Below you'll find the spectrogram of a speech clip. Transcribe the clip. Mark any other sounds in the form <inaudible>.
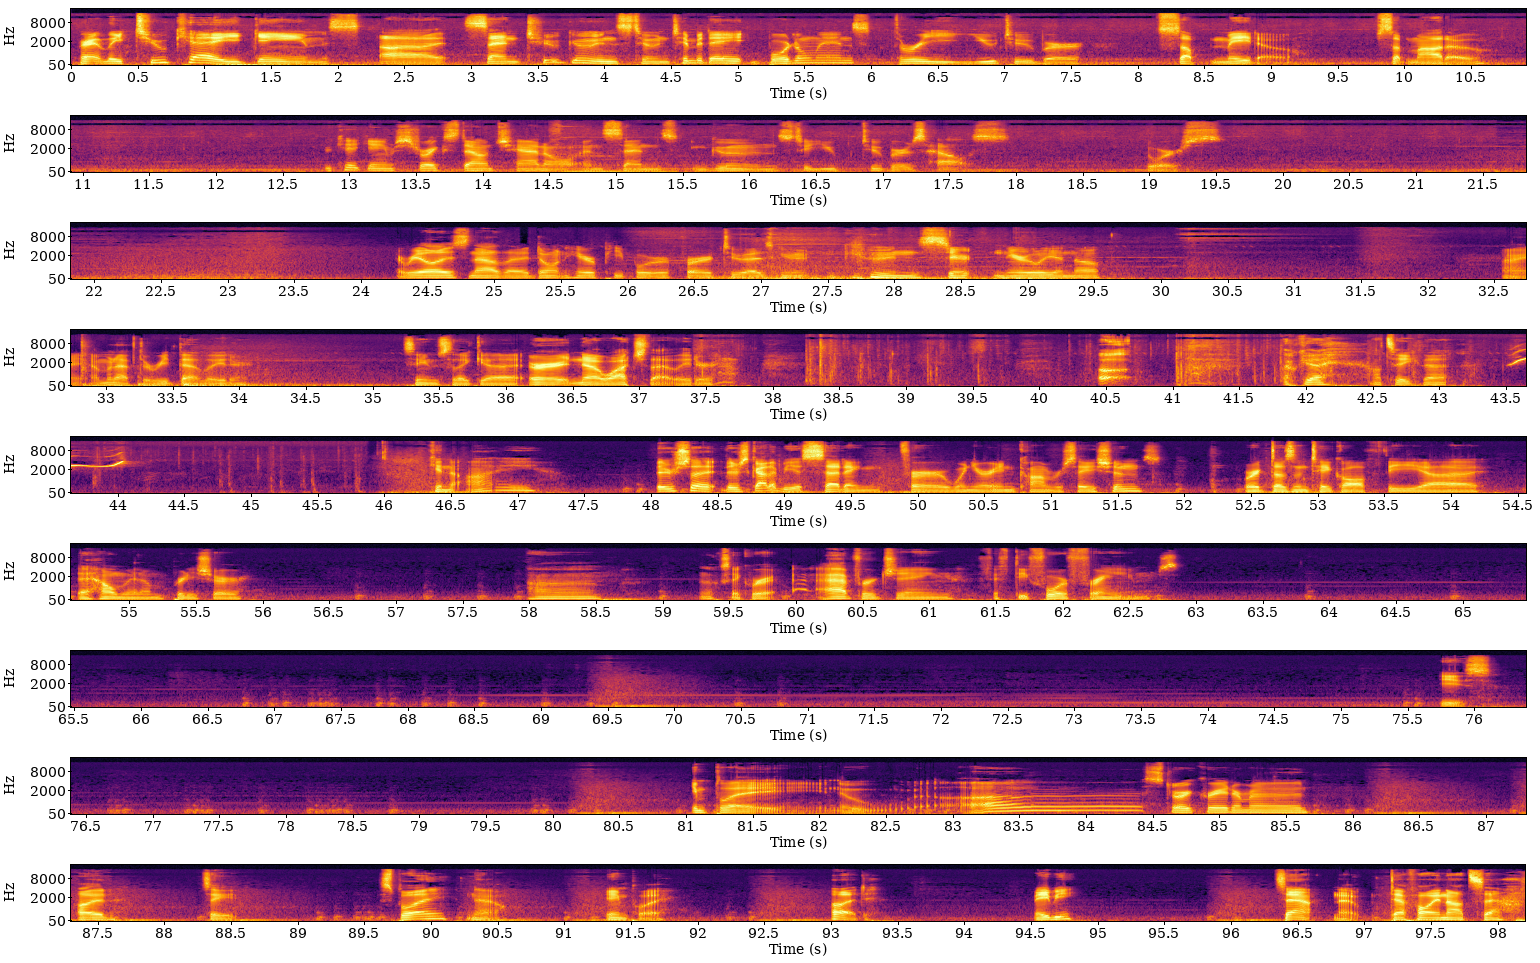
Apparently, 2K Games uh, send two goons to intimidate Borderlands 3 YouTuber Submato. Submato. 2K Games strikes down channel and sends goons to YouTuber's house. Source. I realize now that I don't hear people referred to as goon- <laughs> goons nearly enough. Alright, I'm gonna have to read that later. Seems like, uh, or no, watch that later. Uh, okay, I'll take that. Can I? There's a, there's gotta be a setting for when you're in conversations where it doesn't take off the, uh, the helmet, I'm pretty sure. Um, it looks like we're averaging 54 frames. Jeez. Gameplay, no. Uh, story creator mode. HUD. Say, display? No. Gameplay. HUD. Maybe? Sound? No, definitely not sound.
